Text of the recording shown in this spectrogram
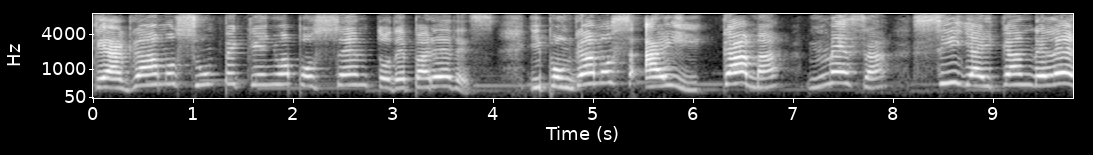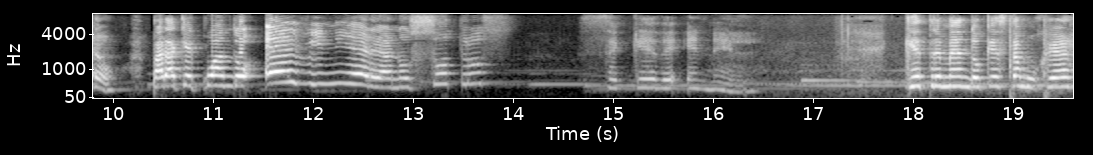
que hagamos un pequeño aposento de paredes y pongamos ahí cama, mesa, silla y candelero, para que cuando Él viniere a nosotros, se quede en Él. Qué tremendo que esta mujer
